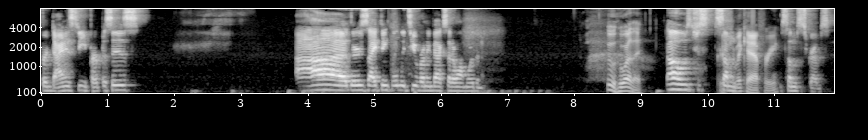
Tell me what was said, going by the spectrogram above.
for dynasty purposes, ah, there's I think only two running backs that I want more than him. Ooh, who are they? Oh, it was just Christian some McCaffrey. some scrubs.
